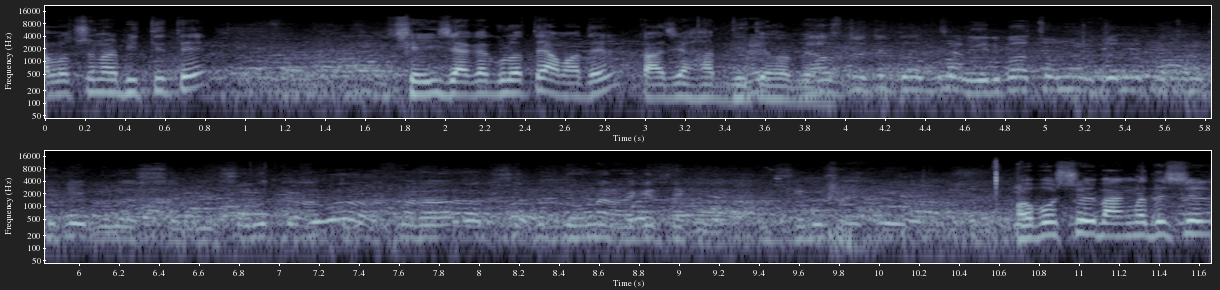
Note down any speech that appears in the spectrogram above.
আলোচনার ভিত্তিতে সেই জায়গাগুলোতে আমাদের কাজে হাত দিতে হবে। রাজনৈতিক দলগুলো নির্বাচনের জন্য প্রথম থেকেই বলে আসছে মানে আপনারা গ্রহণের আগে থেকে অবশ্যই বাংলাদেশের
